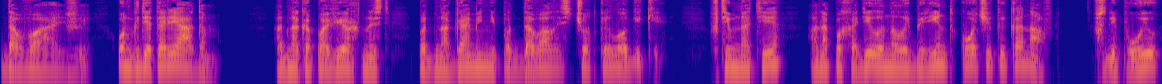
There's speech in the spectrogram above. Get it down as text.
Давай же, он где-то рядом. Однако поверхность под ногами не поддавалась четкой логике. В темноте она походила на лабиринт кочек и канав. Вслепую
